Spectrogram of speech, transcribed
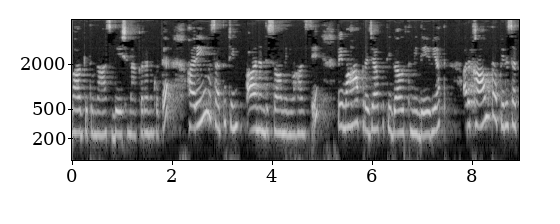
භාග්‍යතුන් වහන්සේ දේශනා කරනකොට හරියම සතුටින් ආනන්ද ස්වාමින් වහන්සේ මේ මහා ප්‍රජාපති ගෞතමී දේවියත් අර කාන්තා පිරිසත්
